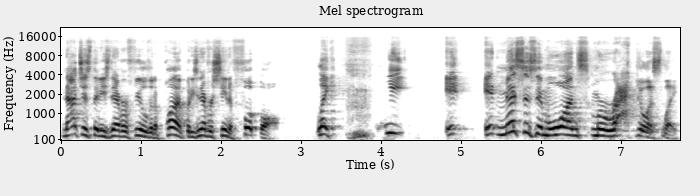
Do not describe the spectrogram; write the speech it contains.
not just that he's never fielded a punt, but he's never seen a football. Like he it it misses him once miraculously.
